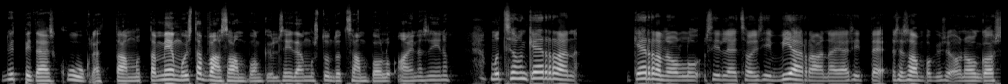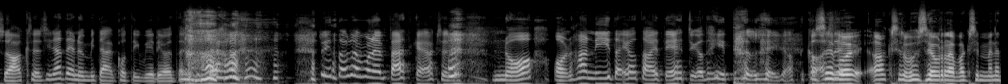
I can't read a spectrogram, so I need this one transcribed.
Nyt pitäisi googlettaa, mutta me muistan vaan Sampon kyllä siitä. Musta tuntuu, että Sampo on ollut aina siinä. Mutta se on kerran, kerran ollut silleen, että se oli siinä vieraana ja sitten se Sampo kysyi, on, onko se Axel, sinä tehnyt mitään kotivideoita. sitten on semmoinen pätkä ja Axel, no onhan niitä jotain tehty, jotenkin tälleen jatkaa. Se voi, Aksel voi seuraavaksi mennä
